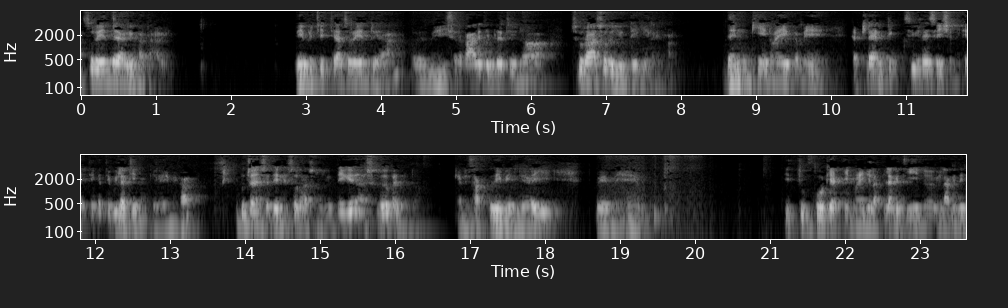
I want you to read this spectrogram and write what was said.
අසුරේන්ද්‍රයාගේ කතාවේ. දීපචිත්‍ය අසුරේන්ද්‍රයා මේ ඉස්සර කාලේ තිබිලා තියෙනවා සුරාසුර යුද්ධය කියලා එකක්. දැන් කියනවා ඒක මේ ඇට්ලැන්ටික් සිවිලයිසේෂන් එකෙත් එක තිබිලා තියෙනවා කියලා එහෙම එකක්. බුදුන්ස දෙන්නේ සුරාසුර යුද්ධය. ඒක අසුරය බැලුවා. කියන්නේ සක්‍රීය මේ මේ ඉතු කෝටියක් ඉන්නවා කියලා අපි ළඟ තියෙනවා මේ ළඟදී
